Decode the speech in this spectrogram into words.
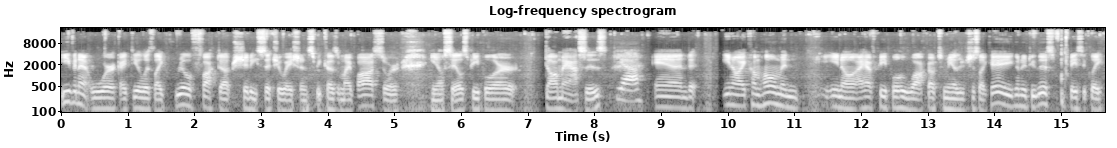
even at work, I deal with like real fucked up, shitty situations because of my boss or, you know, salespeople are dumbasses Yeah. and you know i come home and you know i have people who walk up to me and they're just like hey you're gonna do this basically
